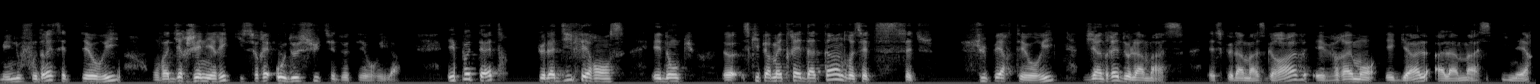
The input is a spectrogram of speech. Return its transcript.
Mais il nous faudrait cette théorie, on va dire générique, qui serait au-dessus de ces deux théories-là. Et peut-être que la différence, et donc euh, ce qui permettrait d'atteindre cette, cette super théorie, viendrait de la masse. Est-ce que la masse grave est vraiment égale à la masse inerte?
